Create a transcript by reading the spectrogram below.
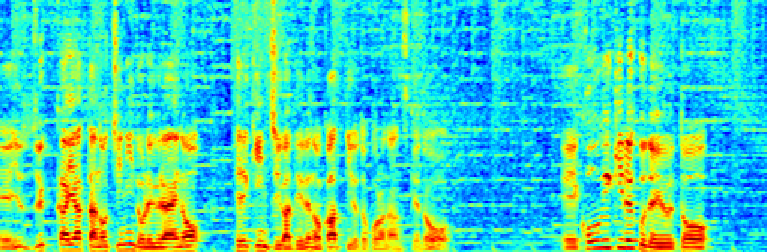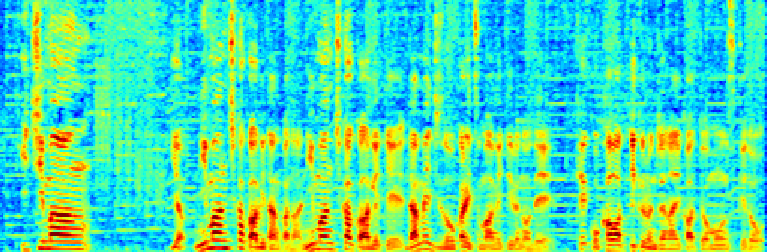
えー、10回やった後にどれぐらいの平均値が出るのかっていうところなんですけど、えー、攻撃力でいうと1万いや2万近く上げたんかな？2万近く上げてダメージ増加率も上げてるので結構変わってくるんじゃないかって思うんですけど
